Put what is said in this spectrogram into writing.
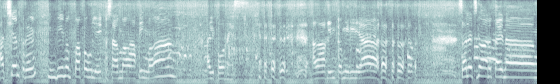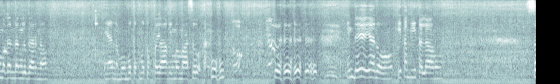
At syempre, hindi magpapahuli kasama ang aking mga alipores. ang aking pamilya. so let's go, hanap tayo ng magandang lugar, no? Yan, namumutok-mutok pa yung aking mamaso. hindi, yan o. Kitang-kita lang. So,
